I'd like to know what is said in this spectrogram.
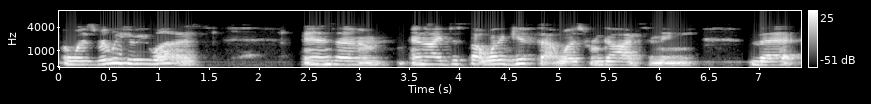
was really who he was. And um, and I just thought what a gift that was from God to me. That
